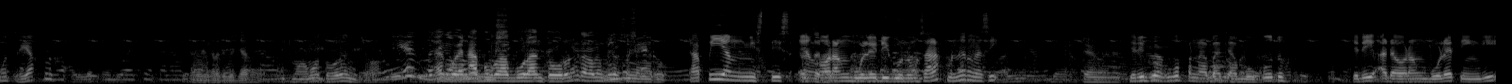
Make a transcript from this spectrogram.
Mau teriak lu. Yang ngerti juga siapa ya? Mau mau turun cok. Iya ya gue nabung dua bulan turun kalau puncak semeru tapi yang mistis yang orang bule di Gunung Salak bener gak sih? Yang mana? Jadi gua gua pernah baca buku tuh. Jadi ada orang bule tinggi.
